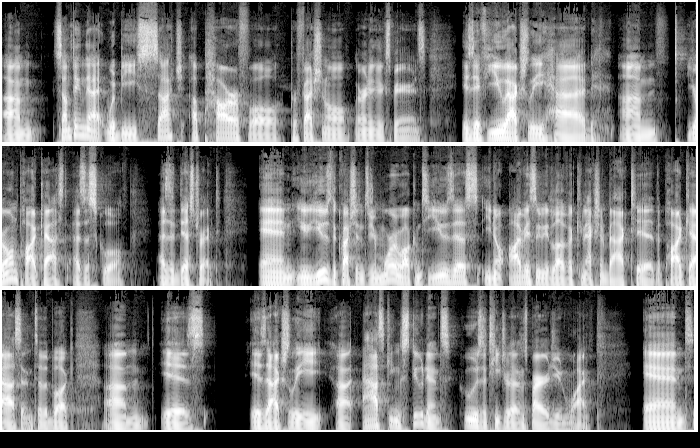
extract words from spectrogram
Um, something that would be such a powerful professional learning experience is if you actually had um, your own podcast as a school, as a district, and you use the questions. You're more than welcome to use this. You know, obviously, we'd love a connection back to the podcast and to the book. Um, is is actually uh, asking students who is a teacher that inspired you and why. And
